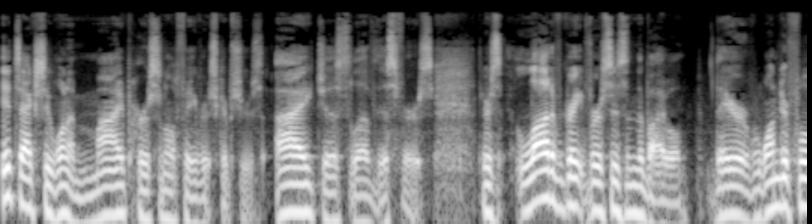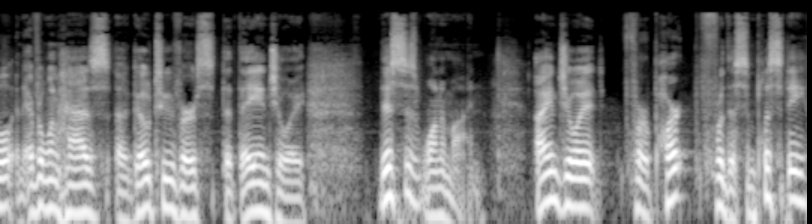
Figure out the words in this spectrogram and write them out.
It's actually one of my personal favorite scriptures. I just love this verse. There's a lot of great verses in the Bible. They're wonderful, and everyone has a go to verse that they enjoy. This is one of mine. I enjoy it for part for the simplicity,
